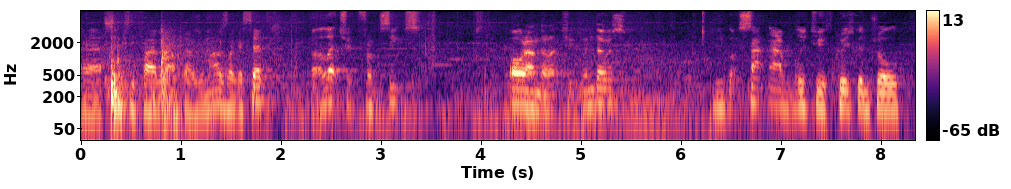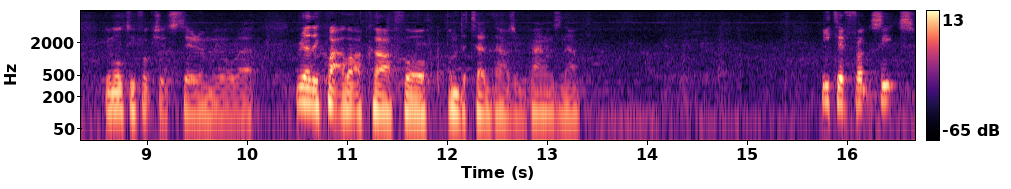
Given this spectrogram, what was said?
uh, 65,500 miles like I said, got electric front seats, all round electric windows, you've got sat nav, Bluetooth cruise control, your multifunction steering wheel there, really quite a lot of car for under £10,000 now. Heated front seats,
